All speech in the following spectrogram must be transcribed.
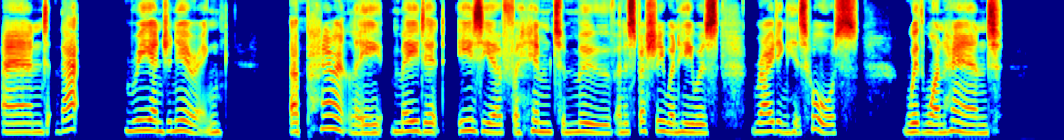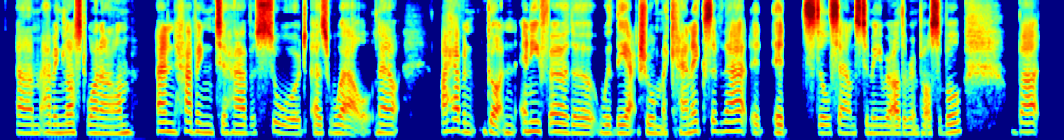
And that re engineering apparently made it easier for him to move, and especially when he was riding his horse with one hand, um, having lost one arm, and having to have a sword as well. Now, I haven't gotten any further with the actual mechanics of that. It it still sounds to me rather impossible, but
